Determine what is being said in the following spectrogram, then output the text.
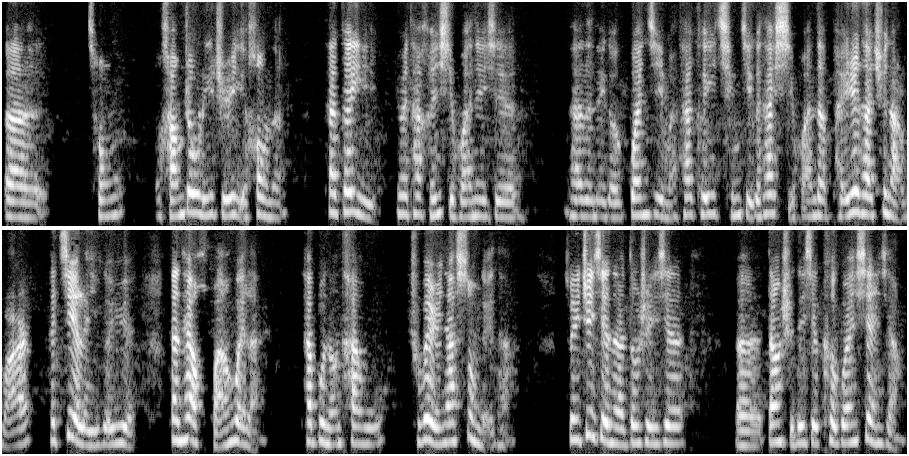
呃，从杭州离职以后呢，他可以，因为他很喜欢那些他的那个官妓嘛，他可以请几个他喜欢的陪着他去哪儿玩儿，他借了一个月，但他要还回来，他不能贪污，除非人家送给他。所以这些呢，都是一些，呃，当时的一些客观现象。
